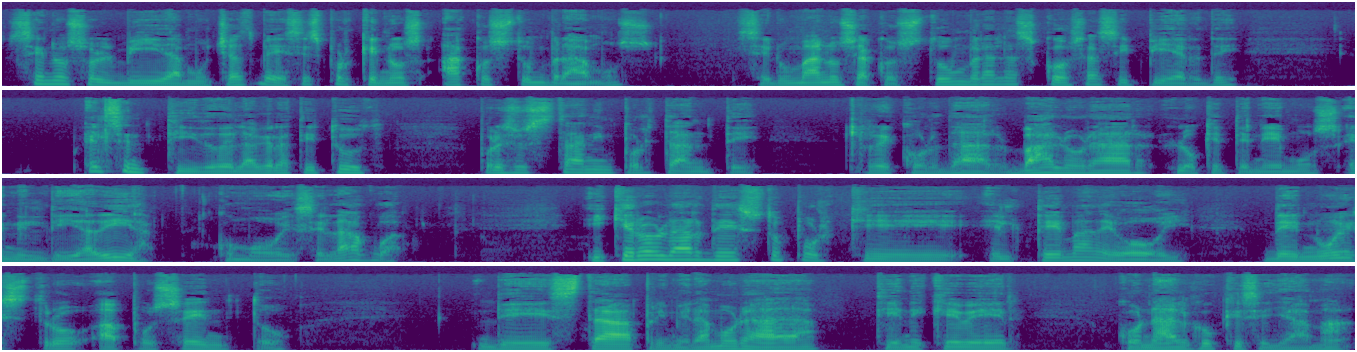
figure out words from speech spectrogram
se nos olvida muchas veces porque nos acostumbramos, el ser humano se acostumbra a las cosas y pierde el sentido de la gratitud. Por eso es tan importante recordar, valorar lo que tenemos en el día a día, como es el agua. Y quiero hablar de esto porque el tema de hoy de nuestro aposento de esta primera morada tiene que ver con algo que se llama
